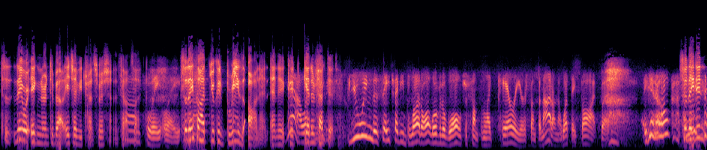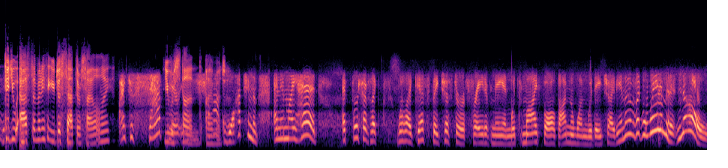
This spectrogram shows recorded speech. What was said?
So they were ignorant about HIV transmission. It sounds like completely. So they thought you could breathe on it and it could yeah, get infected. Spewing this HIV blood all over the walls or something like Carrie or something. I don't know what they thought, but you know. So they didn't. Did you ask them anything? You just sat there silently. I just sat. You were stunned. I imagine watching them, and in my head, at first I was like, "Well, I guess they just are afraid of me, and it's my fault. I'm the one with HIV." And I was like, "Well, wait a minute. No.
